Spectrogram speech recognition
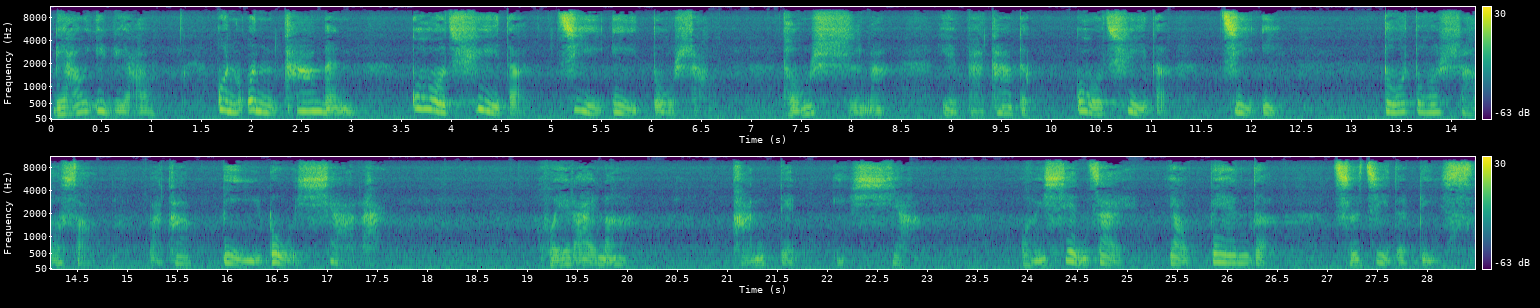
聊一聊，问问他们过去的记忆多少，同时呢，也把他的。过去的记忆，多多少少把它笔录下来，回来呢，盘点一下。我们现在要编的实际的历史，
